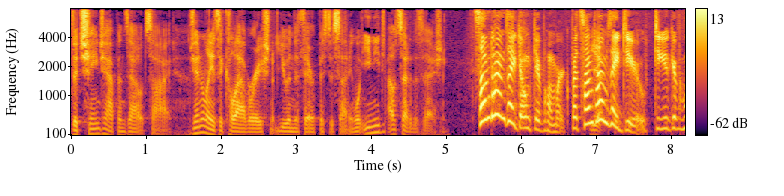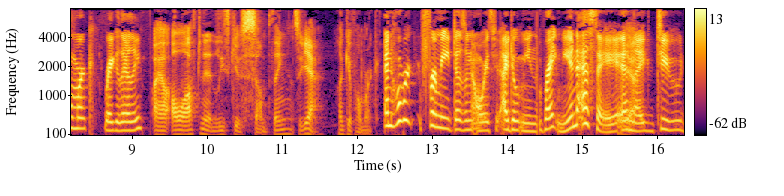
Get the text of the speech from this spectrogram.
The change happens outside. Generally, it's a collaboration of you and the therapist deciding what you need outside of the session. sometimes i don't give homework but sometimes i do do you give homework regularly I- I'll often at least give something. So yeah, I'll give homework. And homework for me doesn't always. I don't mean write me an essay and Yeah. like do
